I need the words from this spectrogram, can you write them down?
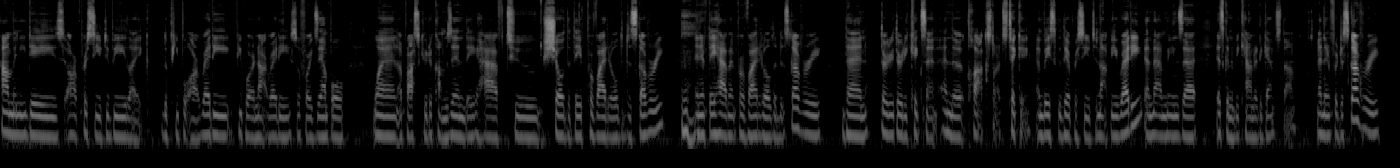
how many days are perceived to be like the people are ready people are not ready. So for example when a prosecutor comes in they have to show that they've provided all the discovery. Mm-hmm. And if they haven't provided all the discovery then 3030 kicks in and the clock starts ticking. And basically they're perceived to not be ready and that means that it's going to be counted against them. And then for discovery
